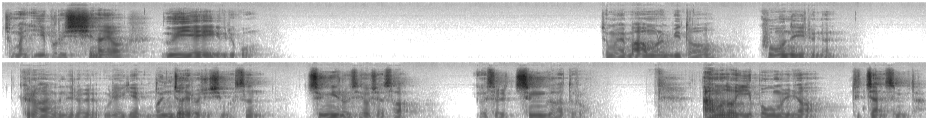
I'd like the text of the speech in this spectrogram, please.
정말 입으로 신하여 의에 이르고 정말 마음으로 믿어 구원에 이르는 그러한 은혜를 우리에게 먼저 열어주신 것은 증인으로 세우셔서 이것을 증거하도록 아무도 이 복음을요 듣지 않습니다.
